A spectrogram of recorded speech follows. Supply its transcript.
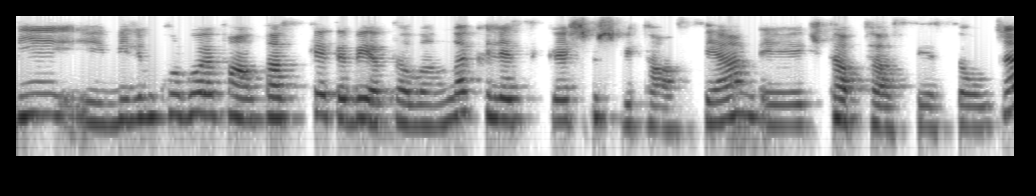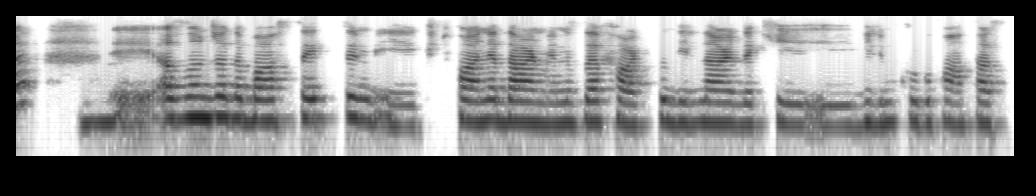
bir bilim kurgu ve fantastik edebiyat alanında klasikleşmiş bir tavsiyem, e, kitap tavsiyesi olacak. E, az önce de bahsettim, e, kütüphane dermemizde farklı dillerdeki e, bilim kurgu fantastik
